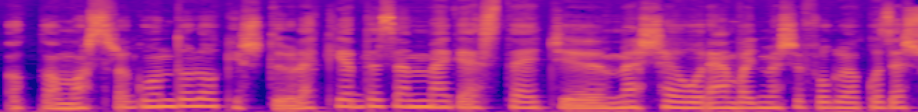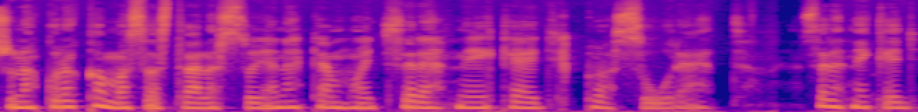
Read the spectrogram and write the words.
a kamaszra gondolok, és tőle kérdezem meg ezt egy meseórán, vagy mesefoglalkozáson, akkor a kamasz azt válaszolja nekem, hogy szeretnék egy klasszórát Szeretnék egy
